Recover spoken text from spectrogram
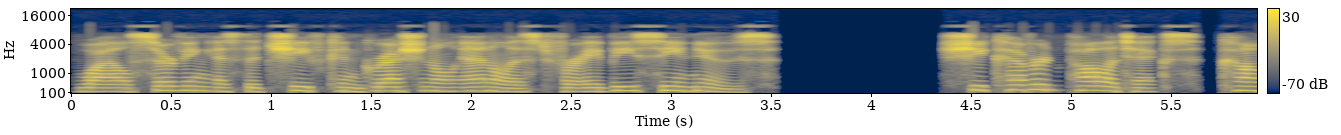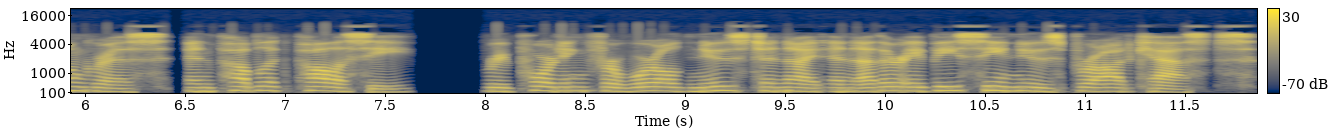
while serving as the chief congressional analyst for ABC News. She covered politics, Congress, and public policy, reporting for World News Tonight and other ABC News broadcasts.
